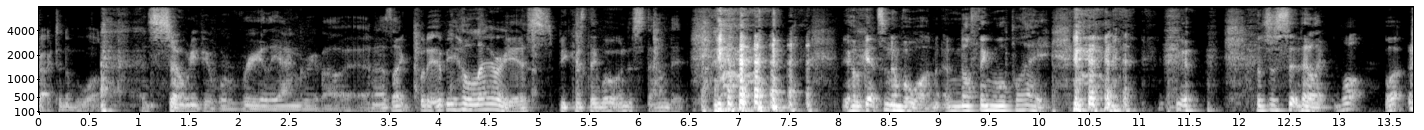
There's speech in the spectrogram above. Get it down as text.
track to number one, and so many people were really angry about it, and I was like, but it'd be hilarious because they won't understand it. It'll get to number one and nothing will play. They'll just sit there like, what? What?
